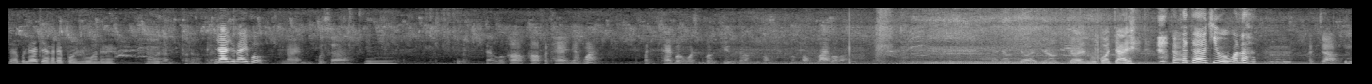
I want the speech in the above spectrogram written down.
แล้วบ่แล้วแต่ก็ได้ปล่อยงัวเลยเออท่านท่านครับแล้วยายอยู่ไหนพุนายอุตสาห์อืม แต่ว่าข้าวข้าวประแท้เนี่ยว่าไปแท้เบิ่งว่าเบิ่งคิ้วแล้วออกออกไล่บ่ว่าไปน้องจอยพี่น้องจอยหนูพอใจ มันไปแท้คิวบ่ล่ะเออพระเจ้าอื้อ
